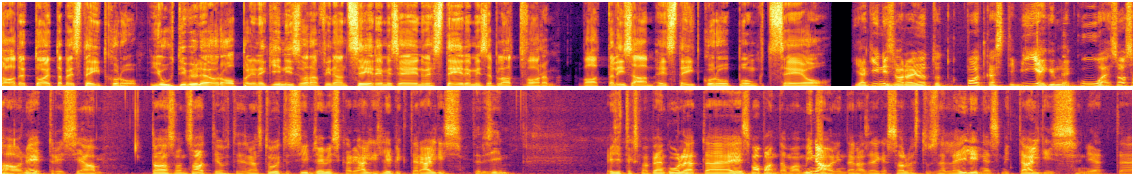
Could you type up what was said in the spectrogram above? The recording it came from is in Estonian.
saadet toetab Estate Guru, juhtiv üle-euroopaline kinnisvara finantseerimise ja investeerimise platvorm. vaata lisa estateguru.co. ja kinnisvarajutud podcasti viiekümne kuues osa on eetris ja taas on saatejuhtidena stuudios Siim Semiskar ja Algis Liblik, tere Algis! tere Siim! esiteks ma pean kuulajate ees vabandama, mina olin täna see, kes salvestusele hilines, mitte algis, nii et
